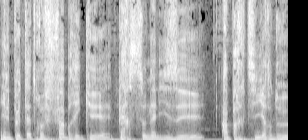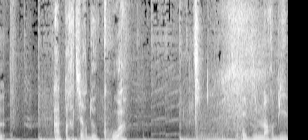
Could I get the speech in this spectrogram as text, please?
Il peut être fabriqué, personnalisé à partir de... À partir de quoi? T'as dit morbide.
